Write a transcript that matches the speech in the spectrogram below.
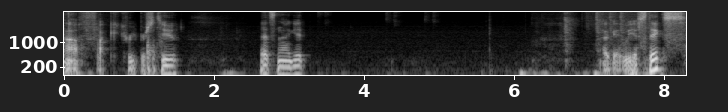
Oh ah, fuck, creepers too. That's not good. Okay, we have sticks.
